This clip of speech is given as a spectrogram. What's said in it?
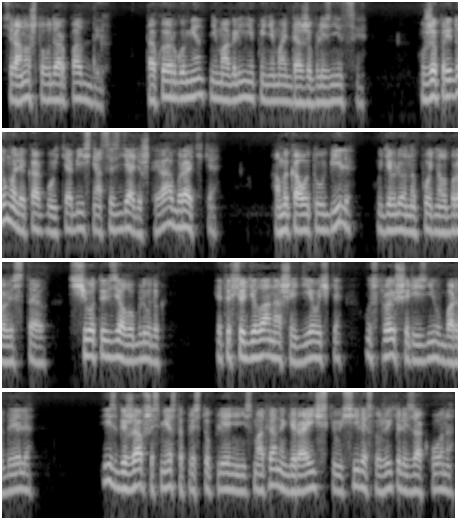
все равно, что удар под дых. Такой аргумент не могли не понимать даже близнецы. Уже придумали, как будете объясняться с дядюшкой, а, братики? А мы кого-то убили? Удивленно поднял брови Стайл. С чего ты взял, ублюдок? Это все дела нашей девочки, устроившей резню в борделе и сбежавший с места преступления, несмотря на героические усилия служителей закона,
